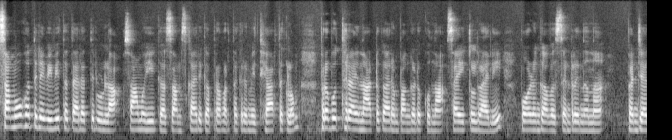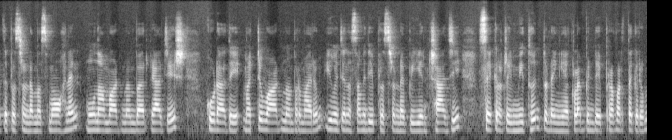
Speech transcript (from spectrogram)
സമൂഹത്തിലെ വിവിധ തലത്തിലുള്ള സാമൂഹിക സാംസ്കാരിക പ്രവർത്തകരും വിദ്യാർത്ഥികളും പ്രബുദ്ധരായ നാട്ടുകാരും പങ്കെടുക്കുന്ന സൈക്കിൾ റാലി പോഴങ്കാവ് സെന്ററിൽ നിന്ന് panchayat president M S Mohanan മൂന്നാം വാർഡ് മെമ്പർ രാജേഷ് കൂടാതെ മറ്റു വാർഡ് മെമ്പർമാരും Yuvajana Samithi president P N Shaji secretary Mithun തുടങ്ങിയ ക്ലബിന്റെ പ്രവർത്തകരും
